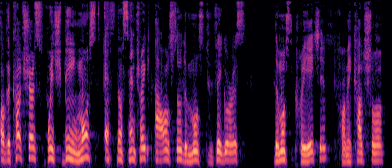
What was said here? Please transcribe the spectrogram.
of the cultures which, being most ethnocentric, are also the most vigorous, the most creative from a cultural,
